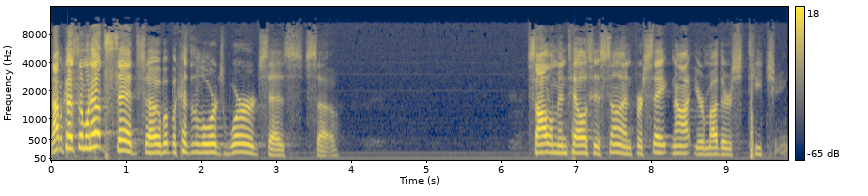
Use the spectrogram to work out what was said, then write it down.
not because someone else said so, but because the Lord's word says so. Solomon tells his son, forsake not your mother's teaching.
